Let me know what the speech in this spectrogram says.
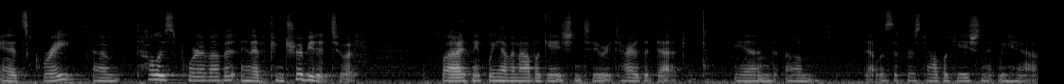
and it's great. I'm totally supportive of it and have contributed to it. But I think we have an obligation to retire the debt. And um, that was the first obligation that we have.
